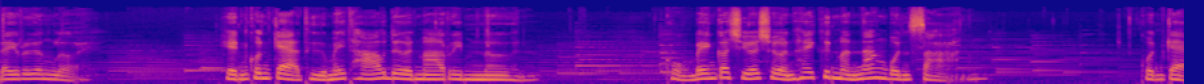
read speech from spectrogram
ได้เรื่องเลย เห็นคนแก่ถือไม้เท้าเดินมาริมเนินคงเบ้งก็เชื้อเชิญให้ขึ้นมานั่งบนศาล คนแก่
